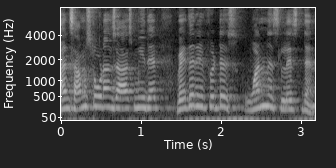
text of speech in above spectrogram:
And some students ask me that whether if it is one is less than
